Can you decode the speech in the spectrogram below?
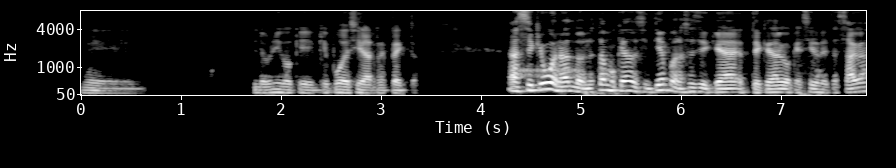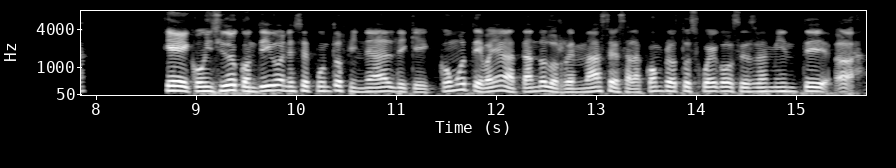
Eh, lo único que, puedo decir al respecto. Así que bueno, Aldo, nos estamos quedando sin tiempo. No sé si te queda algo que decir de esta saga que coincido contigo en ese punto final de que cómo te vayan atando los remasters a la compra de otros juegos es realmente ah,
